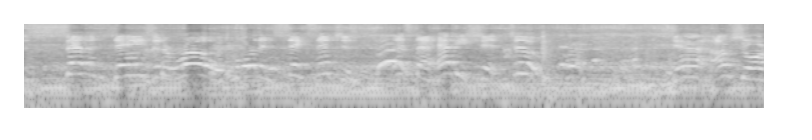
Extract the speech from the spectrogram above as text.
seven days in a row with more than six inches. This the heavy shit too. Yeah, I'm sure.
